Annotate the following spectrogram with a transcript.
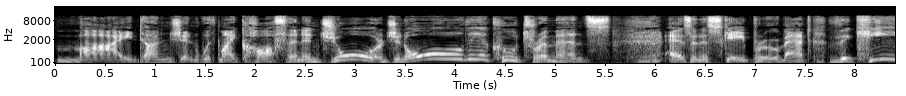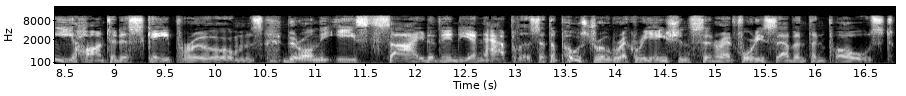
my dungeon with my coffin and George and all the accoutrements as an escape room at the Key Haunted Escape Rooms. They're on the east side of Indianapolis at the Post Road Recreation Center at 47th and Post.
